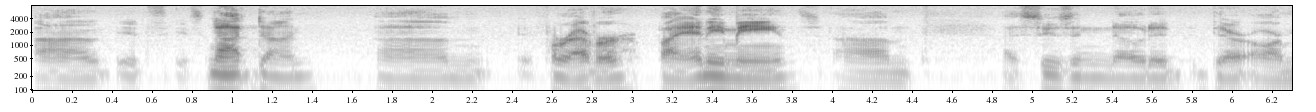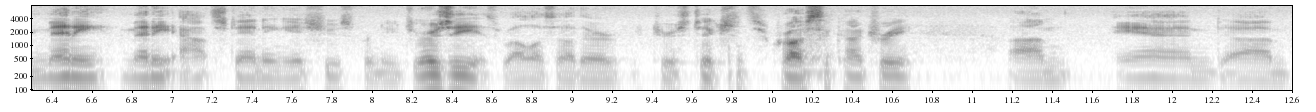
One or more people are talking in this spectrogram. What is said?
Uh, it's, it's not done um, forever by any means. Um, as Susan noted, there are many, many outstanding issues for New Jersey as well as other jurisdictions across the country. Um, and um,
